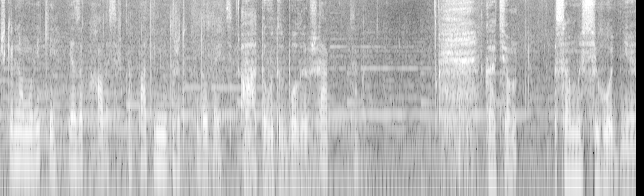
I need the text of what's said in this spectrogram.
в шкільному віці, я закохалася в Карпати, мені дуже тут подобається. А, то ви тут були вже. Так, так. Катю, саме сьогодні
